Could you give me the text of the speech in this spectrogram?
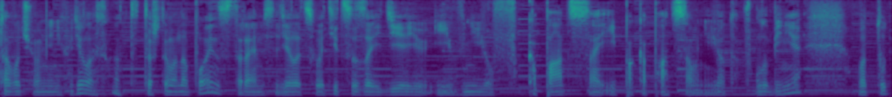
того, чего мне не хотелось, то, что мы на Point стараемся делать, схватиться за идею и в нее вкопаться и покопаться у нее там в глубине. Вот тут,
